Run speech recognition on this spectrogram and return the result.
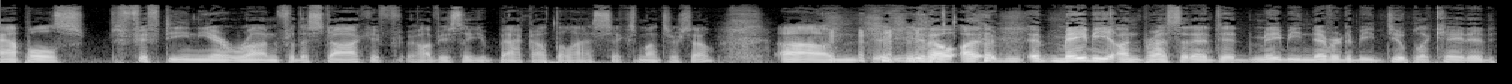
Apple's 15 year run for the stock, if obviously you back out the last six months or so, um, you know, uh, maybe unprecedented, maybe never to be duplicated.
